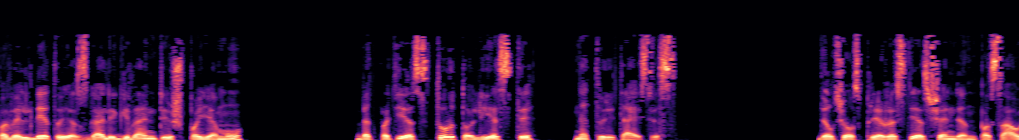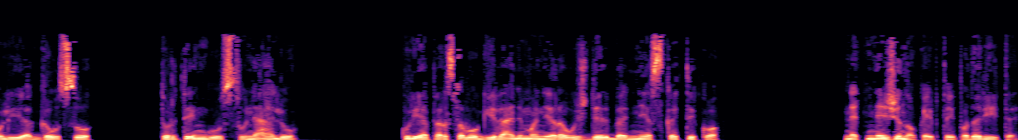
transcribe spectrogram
paveldėtojas gali gyventi iš pajamų, bet paties turto liesti neturi teisės. Dėl šios priežasties šiandien pasaulyje gausu turtingų sunelių, kurie per savo gyvenimą nėra uždirbę nieskatiko. Net nežino, kaip tai padaryti.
